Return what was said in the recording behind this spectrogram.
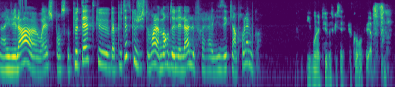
Arrivé là, euh, ouais, je pense que peut-être que, bah, peut-être que justement la mort de Leila le ferait réaliser qu'il y a un problème, quoi. Ils vont la tuer parce qu'ils savent plus comment faire.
